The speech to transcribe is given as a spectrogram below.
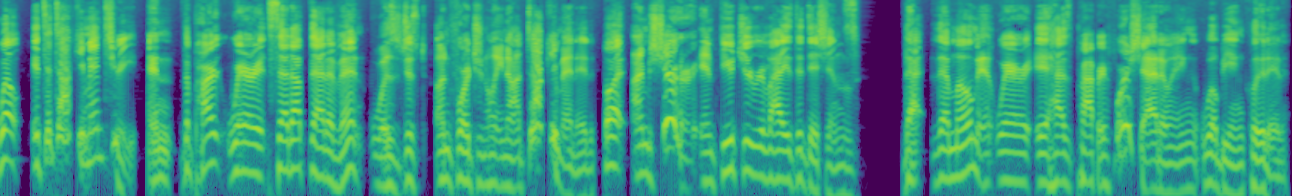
well, it's a documentary, and the part where it set up that event was just unfortunately not documented. But I'm sure in future revised editions that the moment where it has proper foreshadowing will be included.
